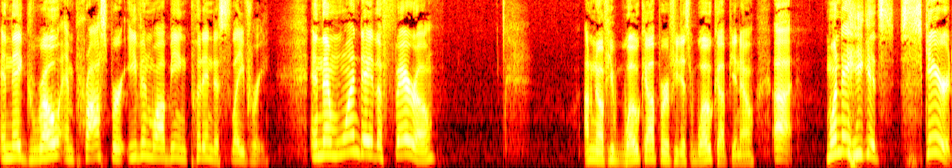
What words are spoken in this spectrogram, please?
and they grow and prosper even while being put into slavery. And then one day the Pharaoh I don't know if he woke up or if he just woke up, you know. Uh, one day he gets scared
